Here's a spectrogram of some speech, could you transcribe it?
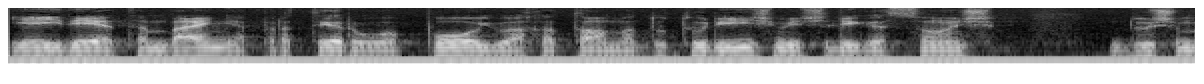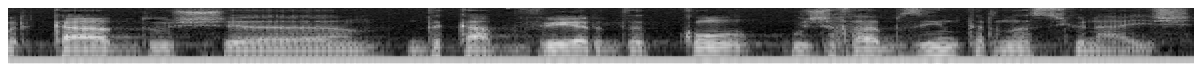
e a ideia também é para ter o apoio à retoma do turismo e as ligações dos mercados uh, de Cabo Verde com os hubs internacionais.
